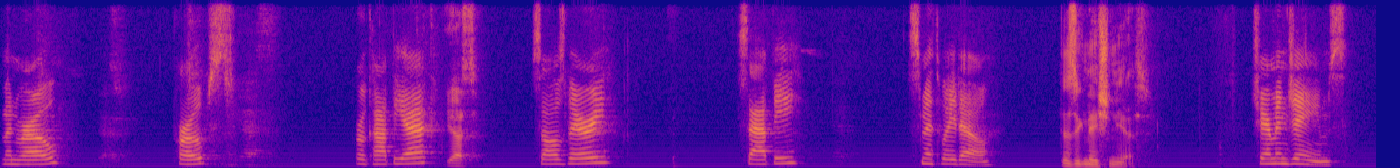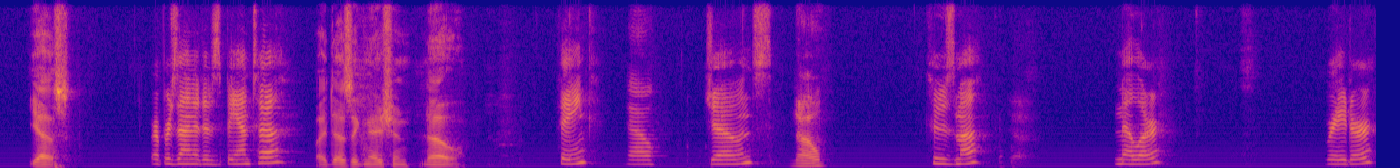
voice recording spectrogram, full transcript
Monroe. Probst. Prokopiak. Yes. Salisbury. Sappey. Smith Waddell. Designation, yes. Chairman James. Yes. Representatives Banta. By designation, no. Fink, No. Jones, No. Kuzma. Yes. Miller. Rader.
